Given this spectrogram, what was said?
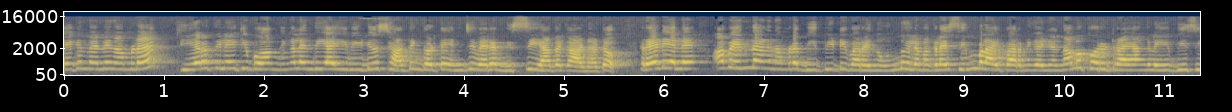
വേഗം തന്നെ നമ്മുടെ തിയറത്തിലേക്ക് പോവാം. നിങ്ങൾ എന്ത് ചെയ്യുക? ഈ വീഡിയോ സ്റ്റാർട്ടിംഗ് തൊട്ട് എൻഡ് വരെ മിസ് ചെയ്യാതെ കാണുക കേട്ടോ. റെഡി അല്ലേ? അപ്പൊ എന്താണ് നമ്മുടെ ബി പി ടി പറയുന്നത്? ഒന്നുമില്ല മക്കളെ സിമ്പിൾ ആയി പറഞ്ഞു കഴിഞ്ഞാൽ നമുക്കൊരു ട്രയാങ്കിൾ എ ബി സി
